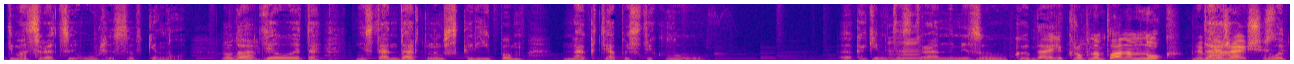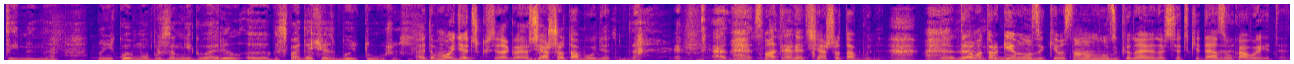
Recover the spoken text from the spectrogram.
демонстрации ужаса в кино, Ну он да. делал это нестандартным скрипом ногтя по стеклу, какими-то Мгм. странными звуками. Да, или крупным планом ног приближающихся. Да, вот именно. Но никоим образом не говорил, э, господа, сейчас будет ужас. Это мой дедушка всегда говорил, сейчас что-то будет. Да, да, да. Смотри, говорит, сейчас что-то будет. да, да. Драматургия музыки, в основном музыка, наверное, все-таки, да, звуковые. это-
